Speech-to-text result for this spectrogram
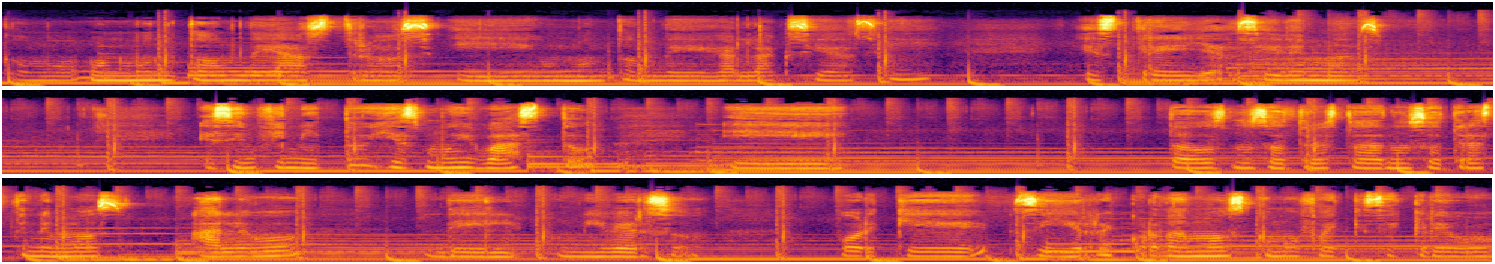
como un montón de astros y un montón de galaxias y estrellas y demás. Es infinito y es muy vasto y todos nosotros, todas nosotras tenemos algo del universo porque si recordamos cómo fue que se creó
